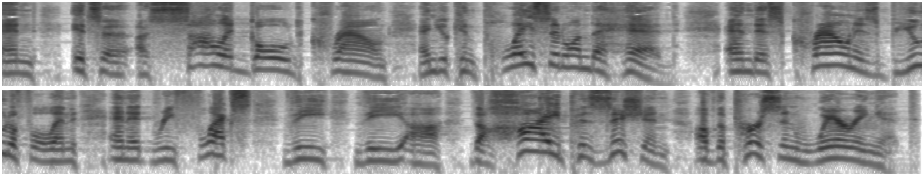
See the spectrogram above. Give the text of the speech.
and it's a, a, solid gold crown, and you can place it on the head. And this crown is beautiful, and, and it reflects the, the, uh, the high position of the person wearing it.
